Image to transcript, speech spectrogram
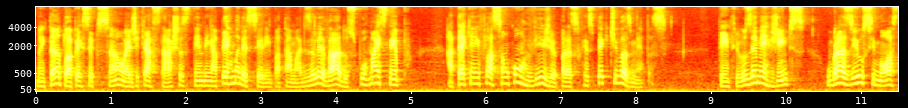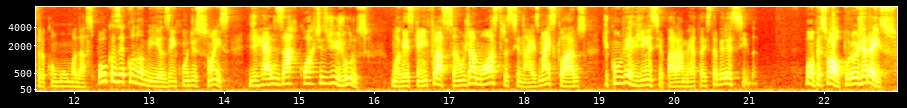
No entanto, a percepção é de que as taxas tendem a permanecer em patamares elevados por mais tempo, até que a inflação convija para as respectivas metas. Dentre os emergentes, o Brasil se mostra como uma das poucas economias em condições de realizar cortes de juros, uma vez que a inflação já mostra sinais mais claros de convergência para a meta estabelecida. Bom, pessoal, por hoje era isso.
